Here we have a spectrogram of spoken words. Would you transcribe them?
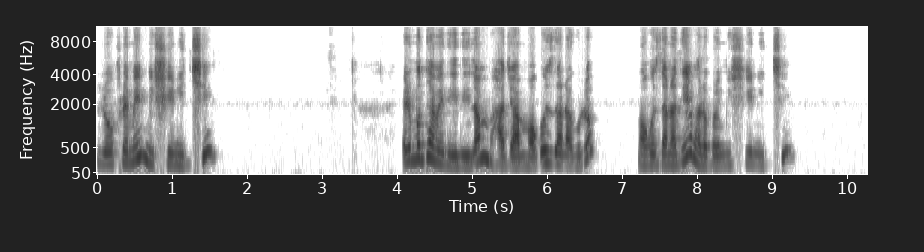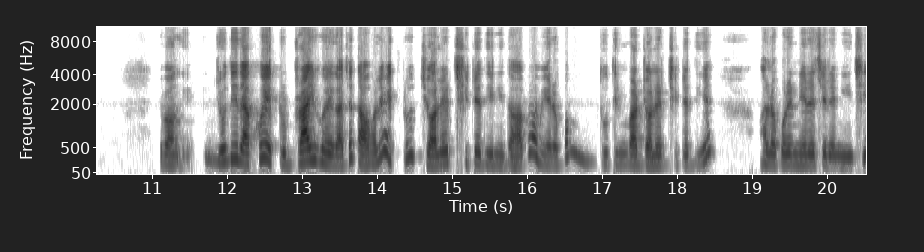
লো ফ্লেমেই মিশিয়ে নিচ্ছি। এর মধ্যে আমি দিয়ে দিলাম ভাজা মগজদানাগুলো। মগজদানা দিয়ে ভালো করে মিশিয়ে নিচ্ছি। এবং যদি দেখো একটু ড্রাই হয়ে গেছে, তাহলে একটু জলের ছিটে দিয়ে নিতে হবে। আমি এরকম দু তিনবার জলের ছিটে দিয়ে ভালো করে নেড়ে চেড়ে নিয়েছি।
